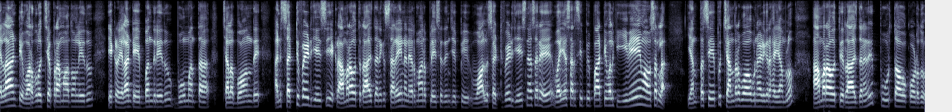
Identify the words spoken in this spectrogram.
ఎలాంటి వరదలు వచ్చే ప్రమాదం లేదు ఇక్కడ ఎలాంటి ఇబ్బంది లేదు భూమి అంతా చాలా బాగుంది అని సర్టిఫైడ్ చేసి ఇక్కడ అమరావతి రాజధానికి సరైన నిర్మాణ ప్లేస్ అని చెప్పి వాళ్ళు సర్టిఫైడ్ చేసినా సరే వైఎస్ఆర్సీపీ పార్టీ వాళ్ళకి ఇవేం అవసరంలా. ఎంతసేపు చంద్రబాబు నాయుడు గారి హయాంలో అమరావతి రాజధాని అనేది పూర్తి అవ్వకూడదు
